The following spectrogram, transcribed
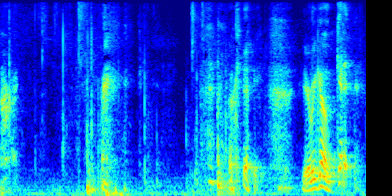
All right. okay, here we go. Get it.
